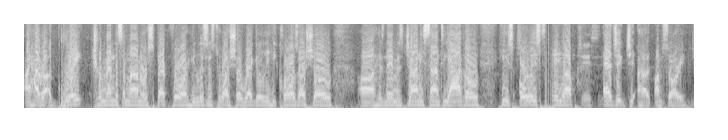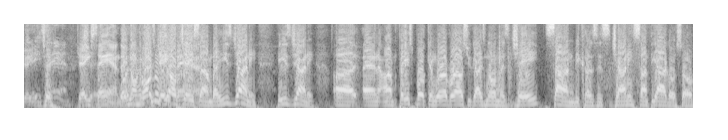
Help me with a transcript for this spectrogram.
I have a great, tremendous amount of respect for. He listens to our show regularly. He calls our show. Uh, his name is Johnny Santiago. He's always putting up Jason. edu- uh, I'm sorry. Jay J- Jay Sand. well, They know he him calls as Jay himself Jay Sand. Sam, but he's Johnny. He's Johnny. Uh, and on Facebook and wherever else, you guys know him as Jay San because it's Johnny Santiago. So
